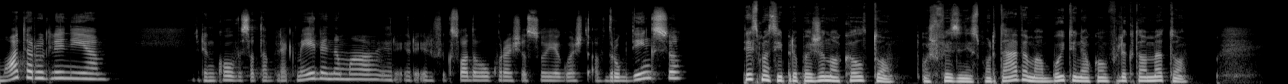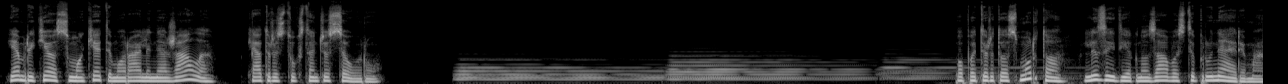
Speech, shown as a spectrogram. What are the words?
moterų linija, rinkau visą tą blackmailinimą ir, ir, ir fiksuodavau, kur aš esu, jeigu aš apdraugdingsiu. Teismas jį pripažino kaltu už fizinį smurtavimą būtinio konflikto metu. Jam reikėjo sumokėti moralinę žalą 4000 eurų. Po patirto smurto Lizai diagnozavo stiprų nerimą.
